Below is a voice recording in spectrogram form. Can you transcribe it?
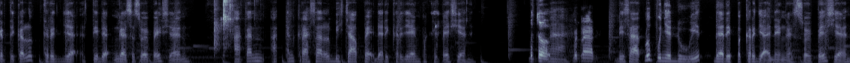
ketika lu kerja tidak nggak sesuai passion akan akan kerasa lebih capek dari kerja yang pakai passion. Betul. Nah benar. di saat lu punya duit dari pekerjaan yang nggak sesuai passion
